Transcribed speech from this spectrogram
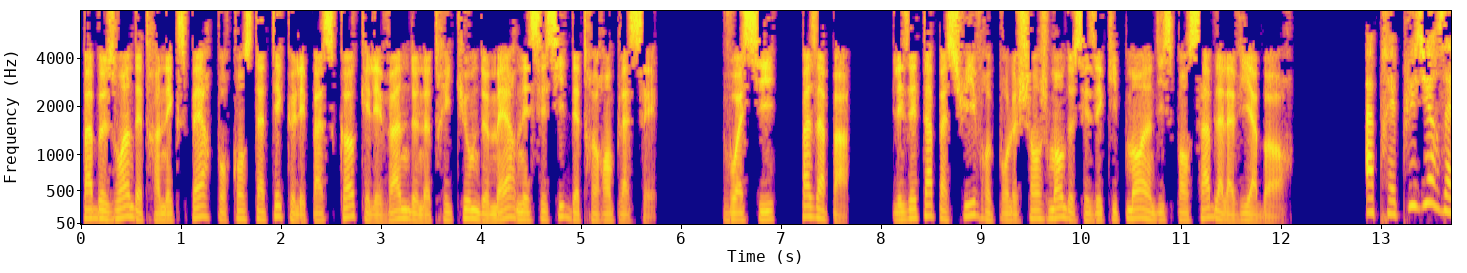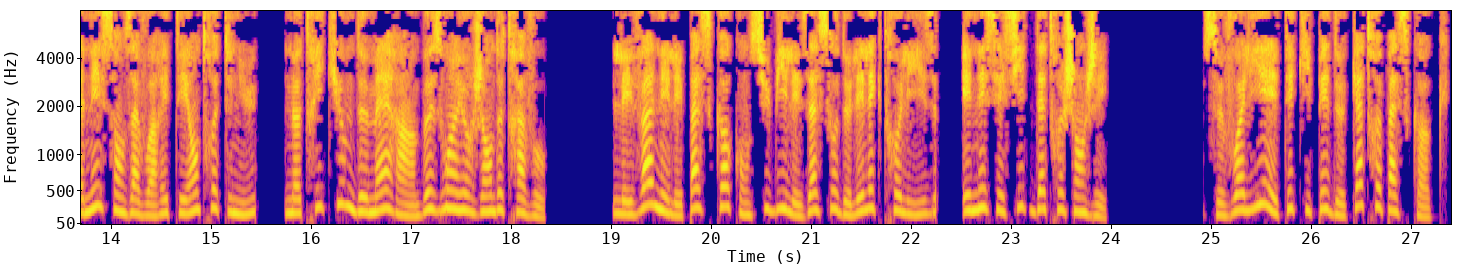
Pas besoin d'être un expert pour constater que les passe-coques et les vannes de notre icum de mer nécessitent d'être remplacés. Voici, pas à pas, les étapes à suivre pour le changement de ces équipements indispensables à la vie à bord. Après plusieurs années sans avoir été entretenu, notre icum de mer a un besoin urgent de travaux. Les vannes et les passe-coques ont subi les assauts de l'électrolyse, et nécessitent d'être changés. Ce voilier est équipé de quatre passe-coques.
